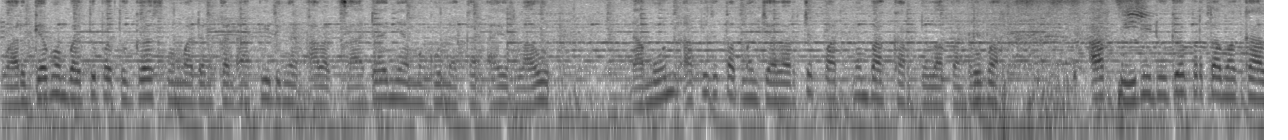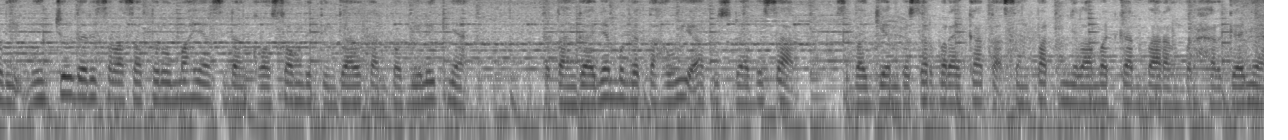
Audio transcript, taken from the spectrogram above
Warga membantu petugas memadamkan api dengan alat seadanya menggunakan air laut. Namun api tetap menjalar cepat membakar delapan rumah. Api diduga pertama kali muncul dari salah satu rumah yang sedang kosong ditinggalkan pemiliknya. Tetangganya mengetahui api sudah besar. Sebagian besar mereka tak sempat menyelamatkan barang berharganya.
